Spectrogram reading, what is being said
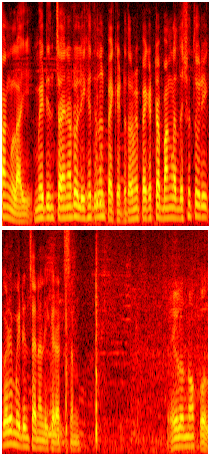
বাংলায় মেড ইন চায়নাটাও লিখে দিলেন প্যাকেটে। তার মানে প্যাকেটটা বাংলাদেশে তৈরি করে মেড ইন চায়না লিখে রাখছেন। এগুলো নকল।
